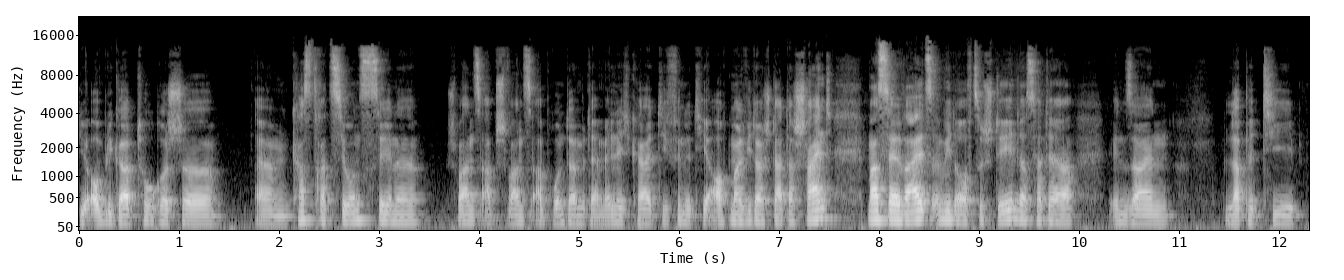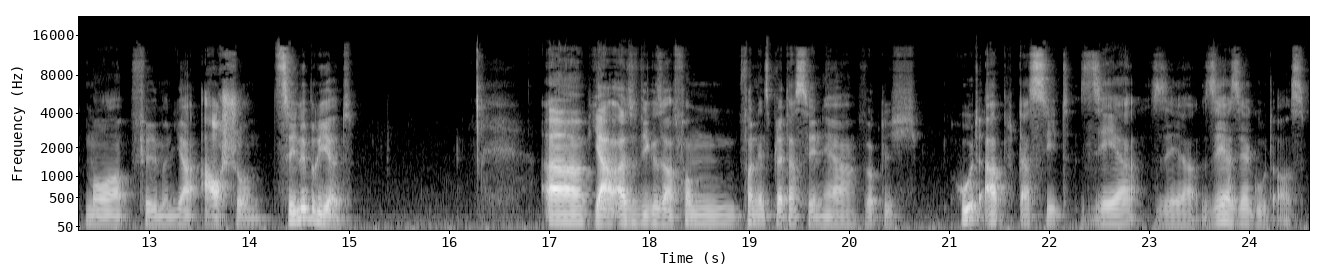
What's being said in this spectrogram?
Die obligatorische ähm, Kastrationsszene, Schwanz ab, Schwanz ab, runter mit der Männlichkeit, die findet hier auch mal wieder statt. Da scheint Marcel Walz irgendwie drauf zu stehen. Das hat er in seinen La Petite Mort Filmen ja auch schon zelebriert. Äh, ja, also wie gesagt, vom, von den Splatter-Szenen her wirklich Hut ab. Das sieht sehr, sehr, sehr, sehr gut aus.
